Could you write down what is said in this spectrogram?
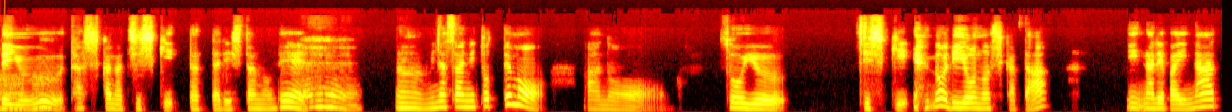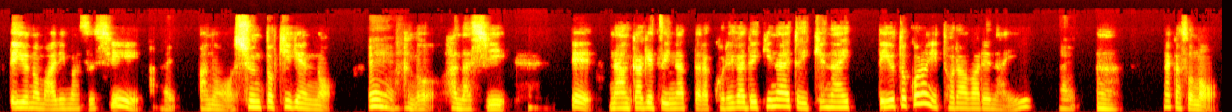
ていあう確かな知識だったりしたのーで、えうん、皆さんにとっても、あの、そういう知識の利用の仕方になればいいなっていうのもありますし、はい。あの、春と期限の、えええ。あの、話で、何ヶ月になったらこれができないといけないっていうところにとらわれない。はい。うん。なんかその、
